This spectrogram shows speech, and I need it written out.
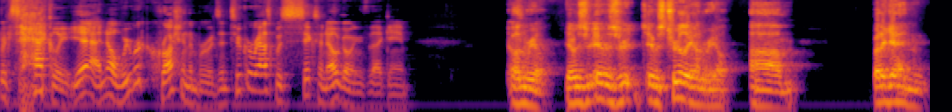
exactly. Yeah, no, we were crushing the Bruins, and Tuukka Rask was six and zero going into that game. Unreal. It was it was it was truly unreal. Um, but again,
